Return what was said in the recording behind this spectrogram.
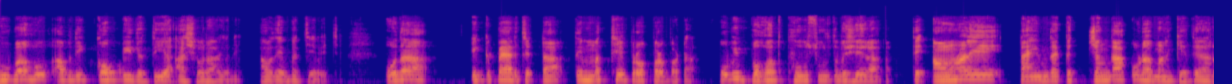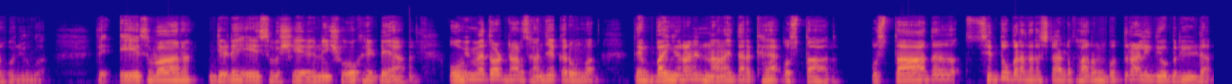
ਹੂਬਹੂ ਆਪਦੀ ਕਾਪੀ ਦਿੱਤੀ ਆ ਅਸ਼ਵਰਾਜ ਨੇ, ਆਪਦੇ ਬੱਚੇ ਵਿੱਚ। ਉਹਦਾ ਇੱਕ ਪੈਰ ਚਿੱਟਾ ਤੇ ਮੱਥੇ ਪ੍ਰੋਪਰ ਪਟਾ। ਉਹ ਵੀ ਬਹੁਤ ਖੂਬਸੂਰਤ ਬਸ਼ੇਰਾ ਤੇ ਆਉਣ ਵਾਲੇ ਟਾਈਮ ਦਾ ਇੱਕ ਚੰਗਾ ਘੋੜਾ ਬਣ ਕੇ ਤਿਆਰ ਹੋ ਜਾਊਗਾ। ਤੇ ਇਸ ਵਾਰ ਜਿਹੜੇ ਇਸ ਵਸ਼ੇਰੇ ਨੇ ਸ਼ੋਅ ਖੇਡਿਆ ਉਹ ਵੀ ਮੈਂ ਤੁਹਾਡੇ ਨਾਲ ਸਾਂਝੇ ਕਰੂੰਗਾ। ਤੇ ਬਾਈ ਹੋਰਾਂ ਨੇ ਨਾਂ ਇਹਦਾ ਰੱਖਿਆ ਹੈ, ਉਸਤਾਦ। ਉਸਤਾਦ Sidhu brother stud farm Budhrali ਦੀ ਉਹ ਬਰੀਡ ਆ।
